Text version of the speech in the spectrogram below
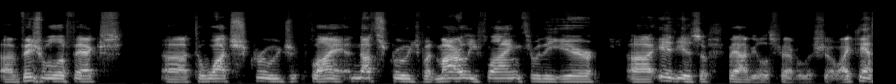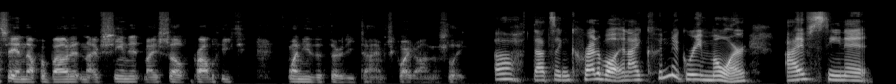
uh, visual effects, uh, to watch Scrooge fly, not Scrooge, but Marley flying through the air. Uh, it is a fabulous, fabulous show. I can't say enough about it, and I've seen it myself probably 20 to 30 times, quite honestly. Oh, that's incredible. And I couldn't agree more. I've seen it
